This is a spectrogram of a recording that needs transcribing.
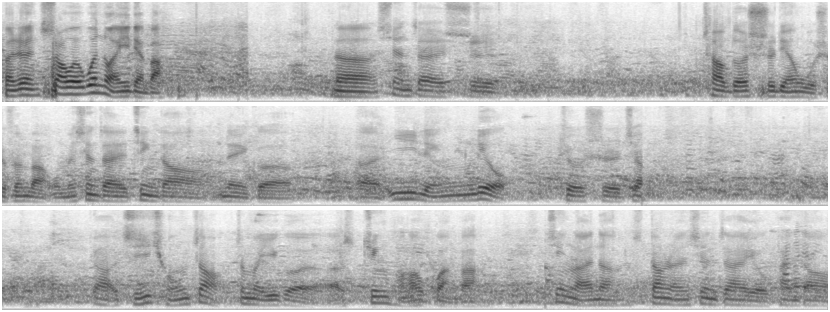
反正稍微温暖一点吧。那现在是差不多十点五十分吧，我们现在进到那个呃一零六，就是叫。叫吉琼造这么一个呃君豪馆吧，进来呢，当然现在有看到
